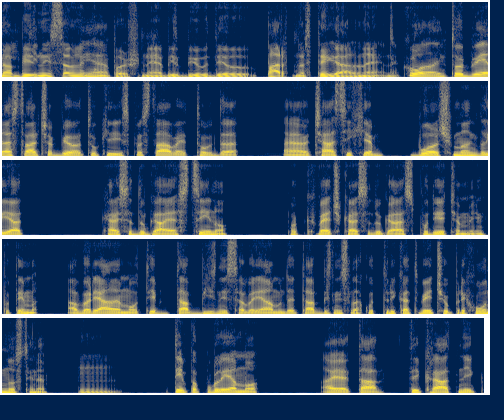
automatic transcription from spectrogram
Ta biznis ali ne Ja. kupaš, ne bi bil del partner tega ali ne. ne. Tako, no, in to je bila ena stvar, če bi jo tukaj izpostavil, to, da uh, včasih je bolj manj gledati, kaj se dogaja s ceno, pa več, kaj se dogaja s podjetjem. In potem, a verjamemo v te, ta biznis, a verjamemo, da je ta biznis lahko trikrat večji v prihodnosti. Ne? Mhm. Potem pa pogledamo, a je ta trikratnik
